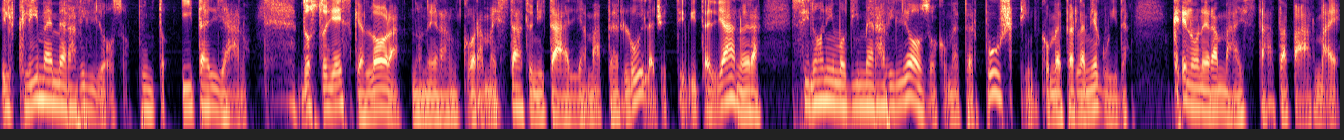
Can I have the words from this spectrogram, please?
il clima è meraviglioso, appunto italiano. Dostoevsky allora non era ancora mai stato in Italia, ma per lui l'aggettivo italiano era sinonimo di meraviglioso, come per Pushkin, come per la mia guida che non era mai stata a Parma e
